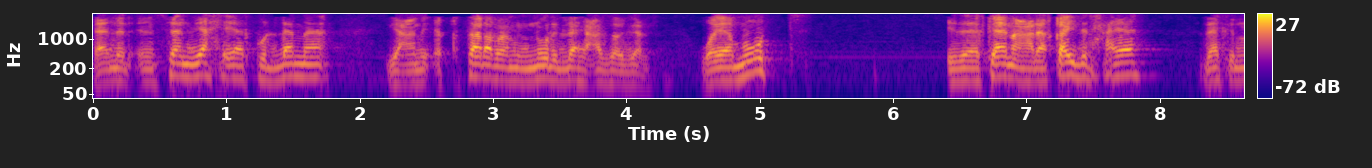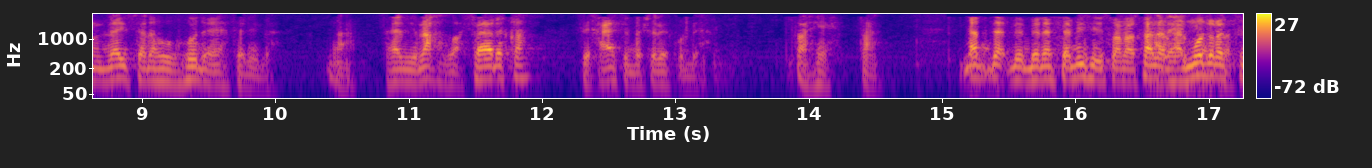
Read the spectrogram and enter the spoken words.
لأن الإنسان يحيا كلما يعني اقترب من نور الله عز وجل ويموت إذا كان على قيد الحياة لكن ليس له هدى يهتدي به. نعم. هذه لحظة فارقة في حياة البشرية كلها. صحيح. طيب. نبدأ بنسبه صلى الله عليه وسلم. المدرك في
